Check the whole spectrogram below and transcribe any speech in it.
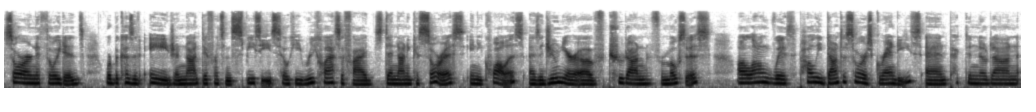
Saurornithoidids were because of age and not difference in species, so he reclassified Stenonychosaurus inequalis as a junior of Troodon formosus, along with Polyodontosaurus grandis and Pectinodon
